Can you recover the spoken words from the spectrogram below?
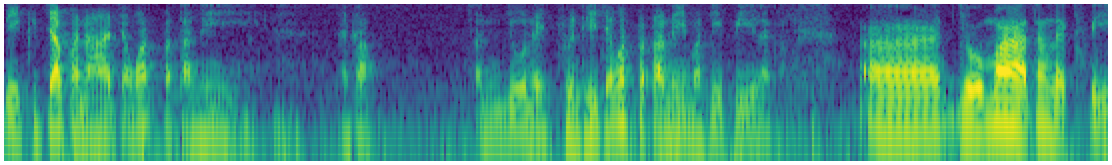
นี่คือเจ้าคณะจังหวัดปัตตานีนะครับฉันอยู่ในพื้นที่จังหวัดปัตตานีมากี่ปีแล้วครับเอ่อโยมาตั้งแต่ปี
